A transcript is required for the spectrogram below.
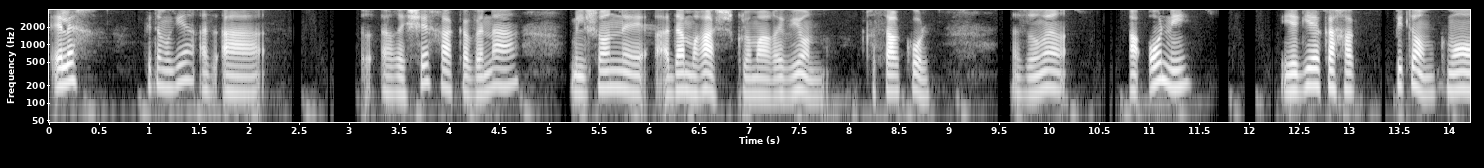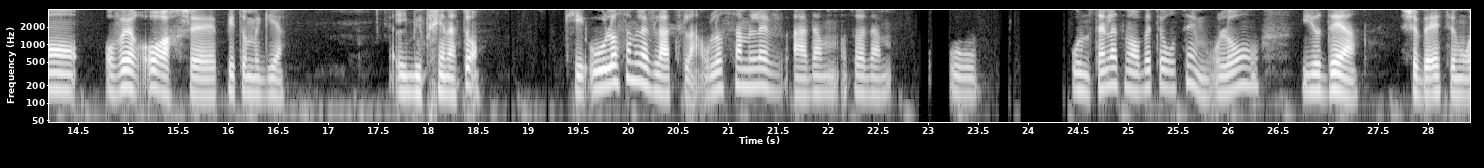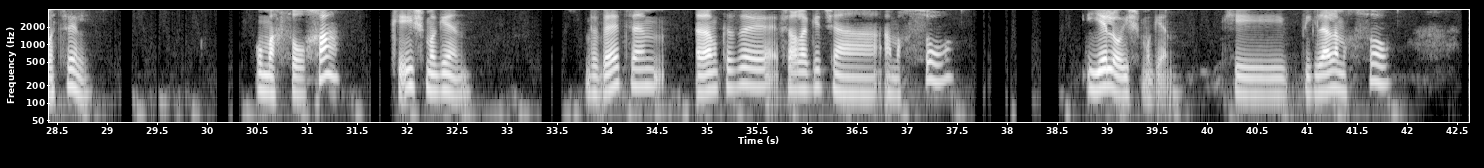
אלך פתאום מגיע, אז הרשך הכוונה מלשון אה, אדם רש, כלומר אביון, חסר קול. אז הוא אומר, העוני יגיע ככה פתאום, כמו עובר אורח שפתאום מגיע, מבחינתו. כי הוא לא שם לב לעצלה, הוא לא שם לב, האדם, אותו אדם, הוא הוא נותן לעצמו הרבה תירוצים, הוא לא יודע שבעצם הוא עצל. ומחסורך כאיש מגן. ובעצם, אדם כזה, אפשר להגיד שהמחסור יהיה לו איש מגן. כי בגלל המחסור,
